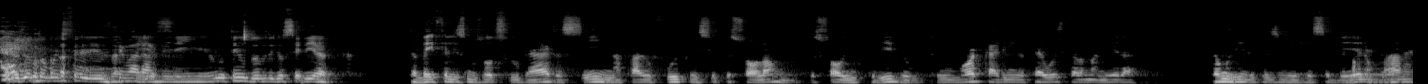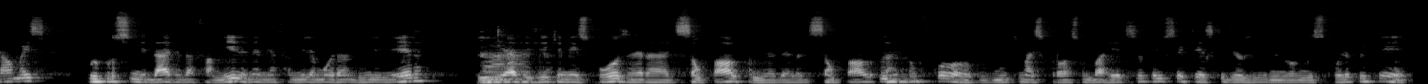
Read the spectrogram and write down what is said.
Mas eu estou muito feliz aqui. maravilha. Assim, eu não tenho dúvida que eu seria também feliz nos outros lugares. Assim, em Natal eu fui, conheci o pessoal lá, um pessoal incrível. Tenho o maior carinho até hoje pela maneira tão linda que eles me receberam Legal, lá, né? tal. Mas por proximidade da família, né? Minha família morando em Limeira. E Ah, a Vivi, que é minha esposa, era de São Paulo, a família dela é de São Paulo, tá? Uhum. então ficou muito mais próximo Barretos. Eu tenho certeza que Deus iluminou a minha escolha, porque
